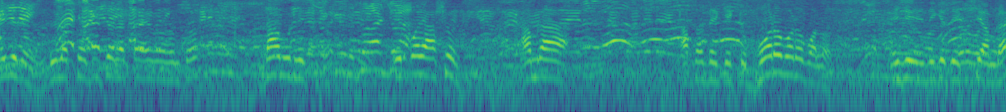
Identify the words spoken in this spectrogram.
এই দুই লক্ষ বিশ হাজার টাকা পর্যন্ত দাম উঠেছে এরপরে আসুন আমরা আপনাদেরকে একটু বড় বড় বলদ এই যে এদিকে দেখছি আমরা।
